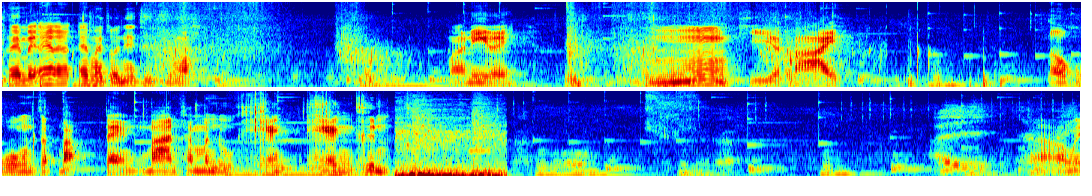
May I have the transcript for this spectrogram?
เฮ้ยไม่เอ้ยเอ้ยทำไมตัวนี้ถึงจังวะ มานี่เลย อืมเคียตาย เราคงจะปรับแต่งบ้านให้มันดูแข็งแกร่งขึ้น มา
